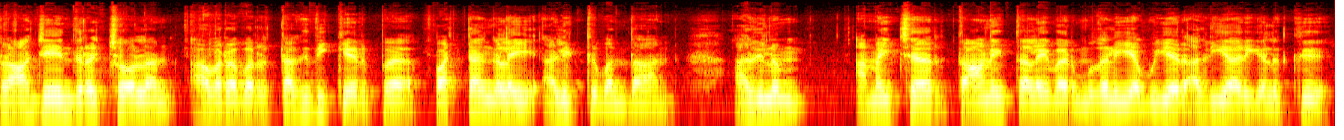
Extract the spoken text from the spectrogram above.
ராஜேந்திர சோழன் அவரவர் தகுதிக்கேற்ப பட்டங்களை அளித்து வந்தான். அதிலும் அமைச்சர் தானை தலைவர் முதலிய உயர் அதிகாரிகளுக்கு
